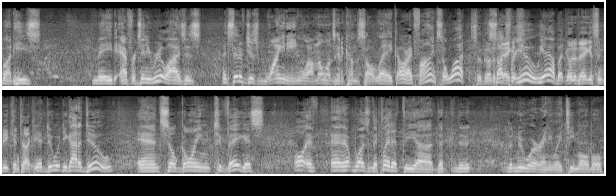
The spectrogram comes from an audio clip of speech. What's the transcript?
but he's made efforts, and he realizes instead of just whining, well, no one's going to come to Salt Lake. All right, fine. So what? So go to Sucks for you, yeah, but Go to Vegas and beat Kentucky. yeah, do what you got to do. And so going to Vegas, well, if, and it wasn't. They played at the uh, the, the the newer anyway, T-Mobile,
